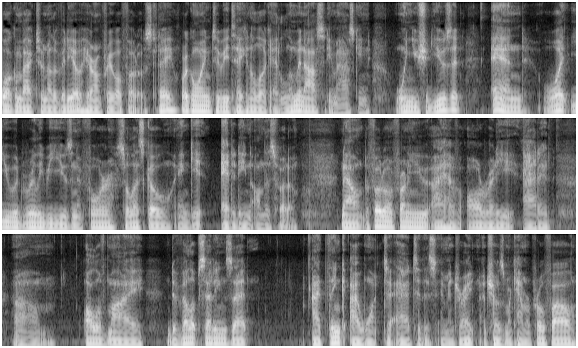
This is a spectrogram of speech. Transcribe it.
Welcome back to another video here on Free Will Photos. Today we're going to be taking a look at luminosity masking, when you should use it, and what you would really be using it for. So let's go and get editing on this photo. Now the photo in front of you, I have already added um, all of my develop settings that I think I want to add to this image, right? I chose my camera profile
